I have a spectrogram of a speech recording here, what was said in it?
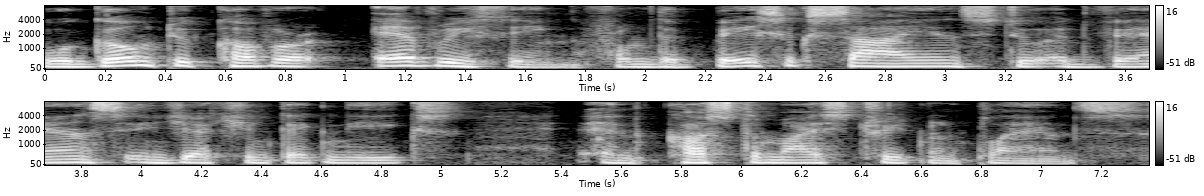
We're going to cover everything from the basic science to advanced injection techniques and customized treatment plans.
